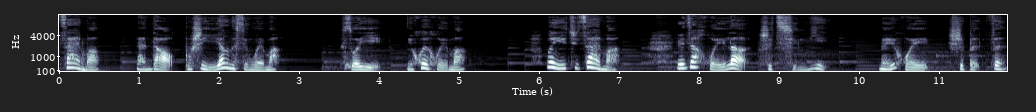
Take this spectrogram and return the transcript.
在吗？难道不是一样的行为吗？所以你会回吗？问一句在吗？人家回了是情谊，没回是本分。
